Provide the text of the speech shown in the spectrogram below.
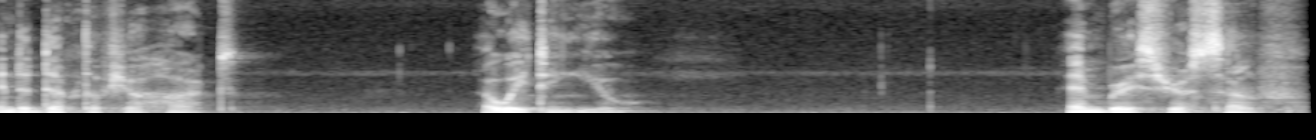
in the depth of your heart, awaiting you. Embrace yourself.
